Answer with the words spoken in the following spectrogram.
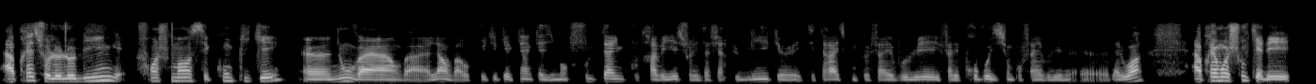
Après, sur le lobbying, franchement, c'est compliqué. Euh, nous, on va, là, on va recruter quelqu'un quasiment full-time pour travailler sur les affaires publiques, euh, etc. Est-ce qu'on peut faire évoluer, faire des propositions pour faire évoluer la loi? Après, moi, je trouve qu'il y,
